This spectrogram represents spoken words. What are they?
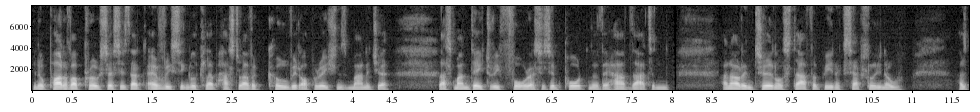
You know, part of our process is that every single club has to have a COVID operations manager that's mandatory for us. It's important that they have that, and and our internal staff have been exceptional. You know, as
